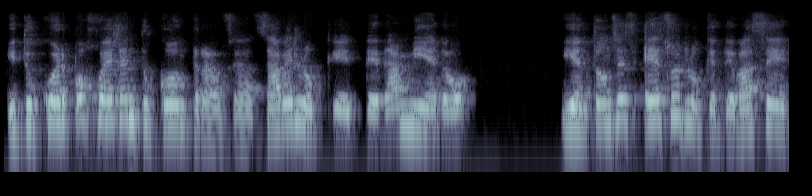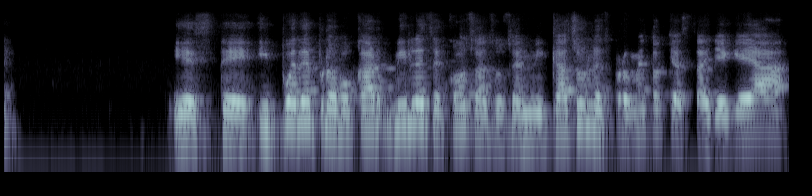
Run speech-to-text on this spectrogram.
y tu cuerpo juega en tu contra, o sea, sabe lo que te da miedo y entonces eso es lo que te va a hacer. Y, este, y puede provocar miles de cosas. O sea, en mi caso les prometo que hasta llegué a,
